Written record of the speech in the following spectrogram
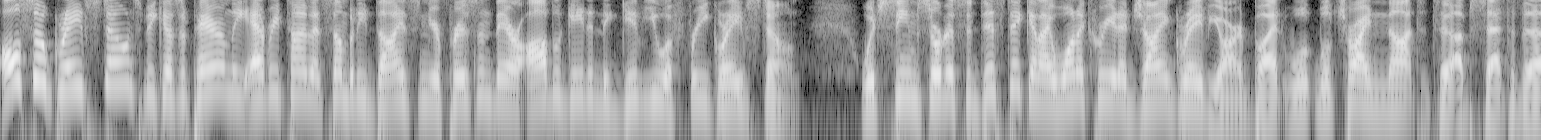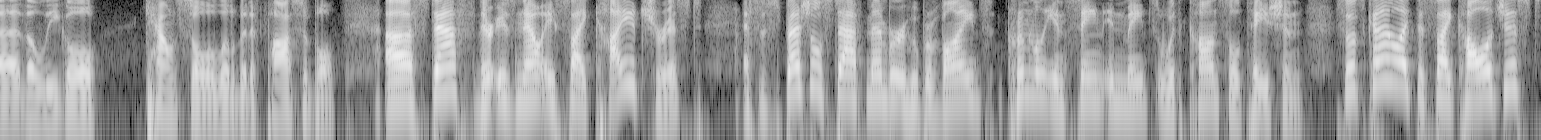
Also, gravestones, because apparently every time that somebody dies in your prison, they are obligated to give you a free gravestone which seems sort of sadistic, and I want to create a giant graveyard, but we'll, we'll try not to upset the, the legal council a little bit if possible. Uh, staff, there is now a psychiatrist as a special staff member who provides criminally insane inmates with consultation. So it's kind of like the psychologist,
